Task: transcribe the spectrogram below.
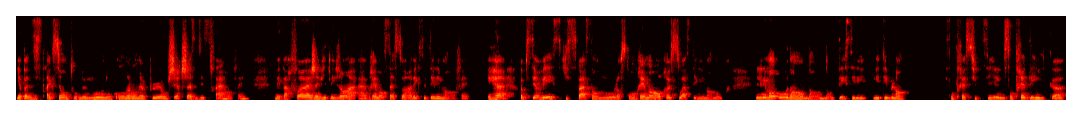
il n'y a pas de distraction autour de nous, donc on, on un peu, on cherche à se distraire en fait. Mais parfois, j'invite les gens à, vraiment s'asseoir avec cet élément en fait et à observer ce qui se passe en nous lorsqu'on vraiment reçoit cet élément. Donc, l'élément haut dans, dans, dans, le thé, c'est les, thés blancs. Ils sont très subtils, ils sont très délicats.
